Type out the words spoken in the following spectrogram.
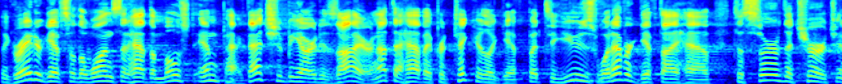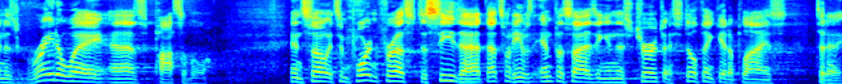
The greater gifts are the ones that have the most impact. That should be our desire, not to have a particular gift, but to use whatever gift I have to serve the church in as great a way as possible. And so it's important for us to see that. That's what he was emphasizing in this church. I still think it applies today.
